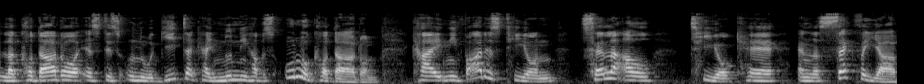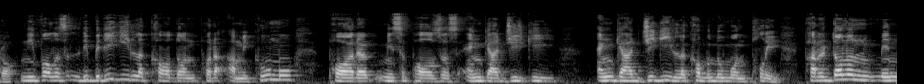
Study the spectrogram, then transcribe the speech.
la kodado estis unuigita, kaj nun ni havas unu kodadon. Kaj ni faris tion cele al tio, ke en la sekva jaro ni volas liberigi la kodon por Amikumu, por, mi supposas, engagigi engagigi la comunumon pli. Pardonon min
